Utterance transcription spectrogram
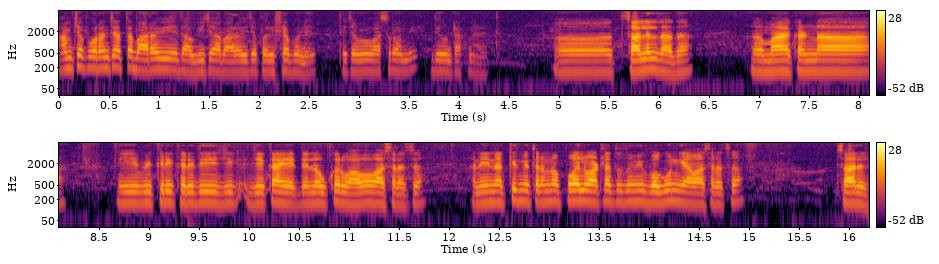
आमच्या पोरांच्या आता बारावी आहे दहावीच्या बारावीच्या परीक्षा पण आहेत. त्याच्यामुळे वासरू आम्ही देऊन टाकणार आहेत. अं, चालेल दादा. माझ्याकडनं ही विक्री खरेदी जी जे काय आहे ते लवकर व्हावं वासराचं. आणि नक्कीच मित्रांनो पल वाटला तर तुम्ही बघून घ्या वासराचं. चालेल.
